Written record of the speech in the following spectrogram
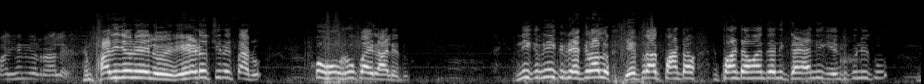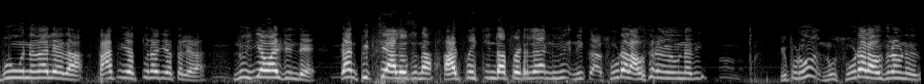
పదిహేను వేలు ఏడు పదిహేను ఏడొచ్చినాయి సారు రూపాయి రాలేదు. నీకు నీకు ఎకరాలు ఎకరాలు పంట పంట అంతా నీకు ఎందుకు నీకు? భూమి ఉన్నదా లేదా? కాస్త చెప్తున్నా చేస్తలేదా నువ్వు ఇవ్వవలసిందే కానీ పిచ్చి ఆలోచన ఆడు పెట్టిందా పెట్టలే నువ్వు నీకు చూడాలి అవసరం ఏమున్నది? ఇప్పుడు నువ్వు చూడాలి అవసరం లేదు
